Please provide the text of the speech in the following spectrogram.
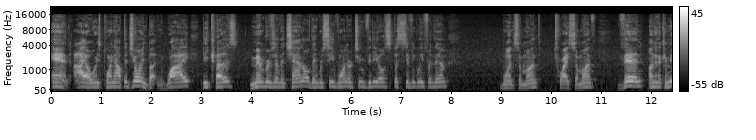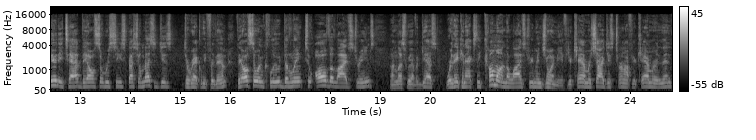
And I always point out the join button. Why? Because members of the channel, they receive one or two videos specifically for them once a month, twice a month. Then, under the community tab, they also receive special messages directly for them. They also include the link to all the live streams, unless we have a guest, where they can actually come on the live stream and join me. If you're camera shy, just turn off your camera and then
